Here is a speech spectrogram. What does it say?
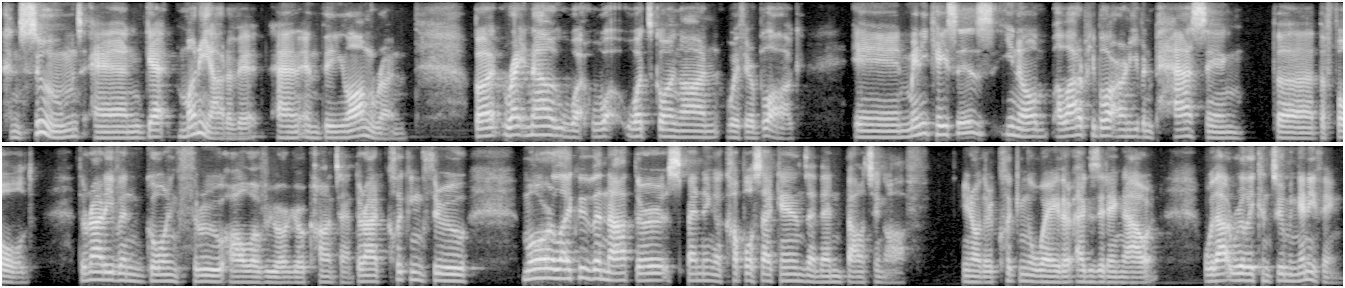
consumed and get money out of it and in the long run. But right now what, what what's going on with your blog? In many cases you know a lot of people aren't even passing the the fold. They're not even going through all of your your content. They're not clicking through more likely than not, they're spending a couple seconds and then bouncing off. You know, they're clicking away, they're exiting out without really consuming anything.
